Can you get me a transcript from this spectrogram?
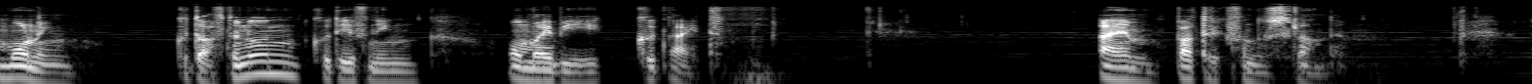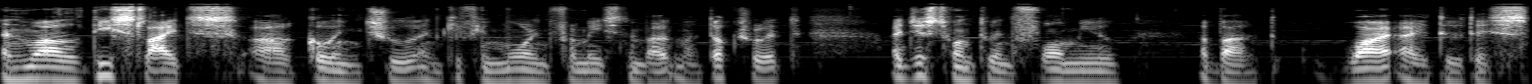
morning, good afternoon, good evening, or maybe good night. I am Patrick van der Slande. And while these slides are going through and give you more information about my doctorate, I just want to inform you about why I do this.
